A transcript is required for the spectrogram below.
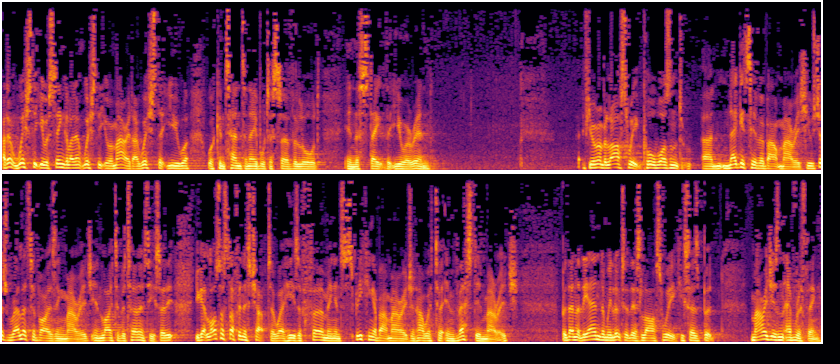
I don't wish that you were single. I don't wish that you were married. I wish that you were, were content and able to serve the Lord in the state that you are in. If you remember last week, Paul wasn't uh, negative about marriage. He was just relativizing marriage in light of eternity. So you get lots of stuff in this chapter where he's affirming and speaking about marriage and how we're to invest in marriage. But then at the end, and we looked at this last week, he says, but marriage isn't everything.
